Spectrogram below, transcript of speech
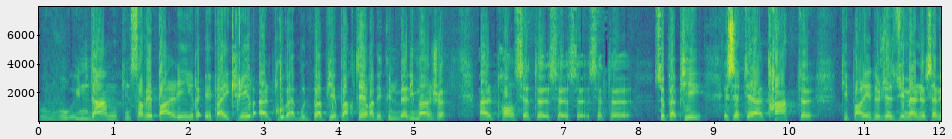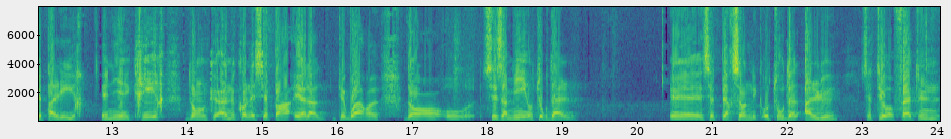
une dame qui ne savait pas lire et pas écrire, elle trouve un bout de papier par terre avec une belle image. Elle prend cette, ce, papier, et c'était un tract qui parlait de Jésus, mais elle ne savait pas lire et ni écrire, donc elle ne connaissait pas, et elle a été voir euh, dans, ses amis autour d'elle, et cette personne autour d'elle a lu, c'était en fait une,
